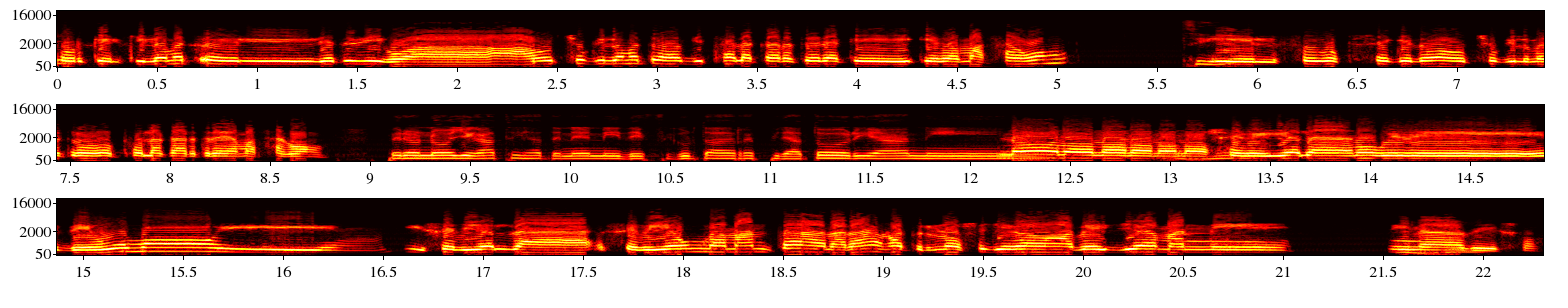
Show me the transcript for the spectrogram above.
Porque el kilómetro, el, ya te digo, a 8 kilómetros aquí está la carretera que, que va a Mazagón y el fuego se quedó a 8 kilómetros por la carretera de Mazagón. Pero no llegasteis a tener ni dificultades respiratorias ni... No, no, no, no, no, no. se veía la nube de, de humo y, y se veía la se veía una manta naranja, pero no se llegaban a ver llamas ni, ni nada de eso.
